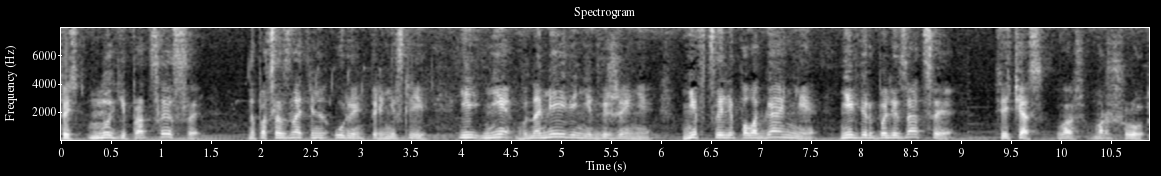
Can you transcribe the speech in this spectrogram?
То есть многие процессы на подсознательный уровень перенесли. И не в намерении движения, не в целеполагании, не в вербализации сейчас ваш маршрут,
